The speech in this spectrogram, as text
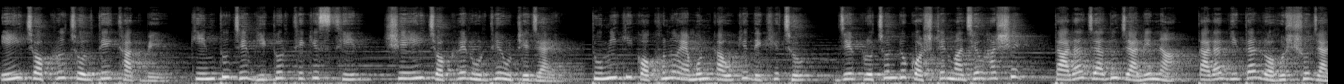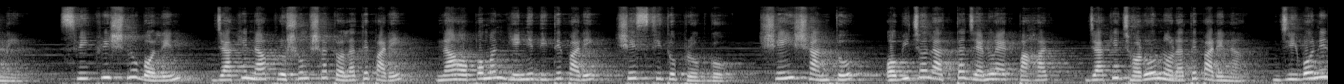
এই চক্র চলতেই থাকবে। কিন্তু যে ভিতর থেকে স্থির, সে এই চক্রের ঊর্ধ্বে উঠে যায়। তুমি কি কখনো এমন কাউকে দেখেছ, যে প্রচণ্ড কষ্টের মাঝেও হাসে? তারা জাদু জানে না, তারা গীতার রহস্য জানে। শ্রীকৃষ্ণ বলেন, যাকে না প্রশংসা টলাতে পারে, না অপমান ভেঙে দিতে পারে, সে স্থিতপ্রজ্ঞ। সেই শান্ত, অবিচল আত্মা যেন এক পাহাড়, যাকে ঝড়ও নড়াতে পারে না। জীবনের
